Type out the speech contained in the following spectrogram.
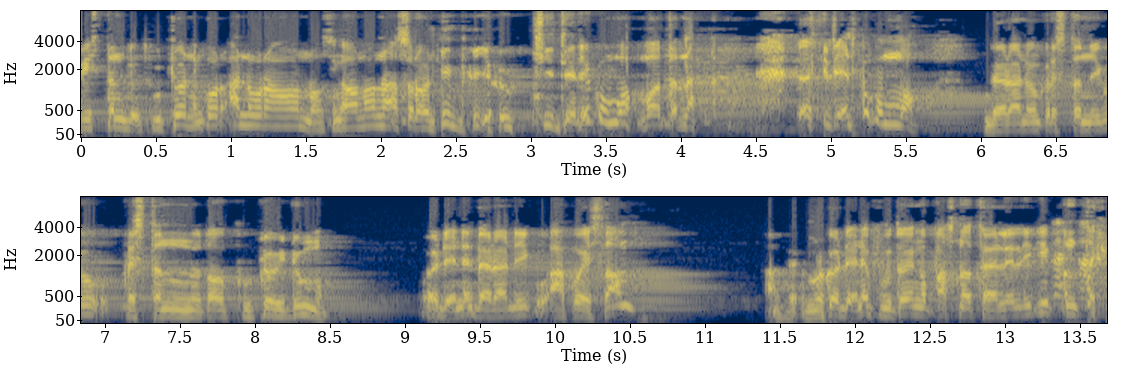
Kristen mbek Buddha ning Quran ora ono, sing ono Nasrani mbek Yahudi. Dene ku mau mau tenang. Dadi dene ku mau. Darane Kristen niku Kristen atau Buddha itu mau. Oh dene darane iku aku Islam. Hampir. Mergo dekne butuh ngepasno dalil iki penting.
